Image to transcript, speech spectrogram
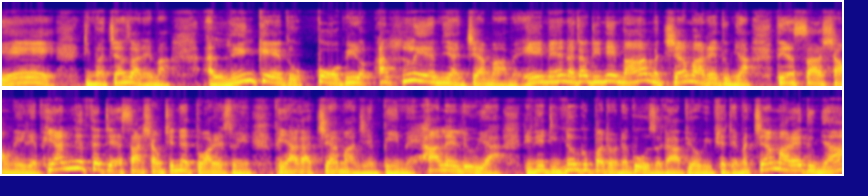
တယ်ဒီမှာကျမ်းစာထဲမှာအလင်းကဲ့သို့ပေါ်ပြီးတော့အလင်းအမြန်ကျမ်းမာမယ်အာမင်ဒါကြောင့်ဒီနေ့မှာမကျမ်းမာတဲ့သူများသင်အစာရှောင်နေတယ်ဖခင်နှစ်သက်တဲ့အစာရှောင်ခြင်းနဲ့သွားတယ်ဆိုရင်ဖခင်ကကျမ်းမာခြင်းပေးမယ်ဟာလေလုယာဒီနေ့ဒီနှုတ်ကပတ်တော်နဲ့ကိုယ်စကားပြောပြီးဖြစ်တယ်မကျမ်းမာတဲ့သူများ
